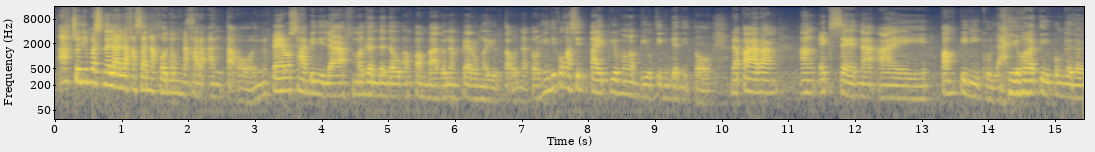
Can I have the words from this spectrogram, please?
Actually, mas nalalakasan ako nung nakaraan taon. Pero sabi nila, maganda daw ang pambato ng Peru ngayon taon na to. Hindi ko kasi type yung mga beauty ganito. Na parang ang eksena ay pang pelikula. Yung mga tipong gano'n.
